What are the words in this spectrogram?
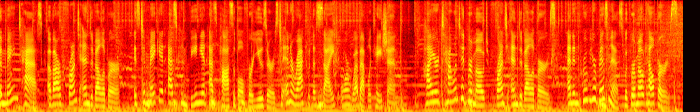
The main task of our front-end developer is to make it as convenient as possible for users to interact with a site or web application. Hire talented remote front-end developers and improve your business with remote helpers.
